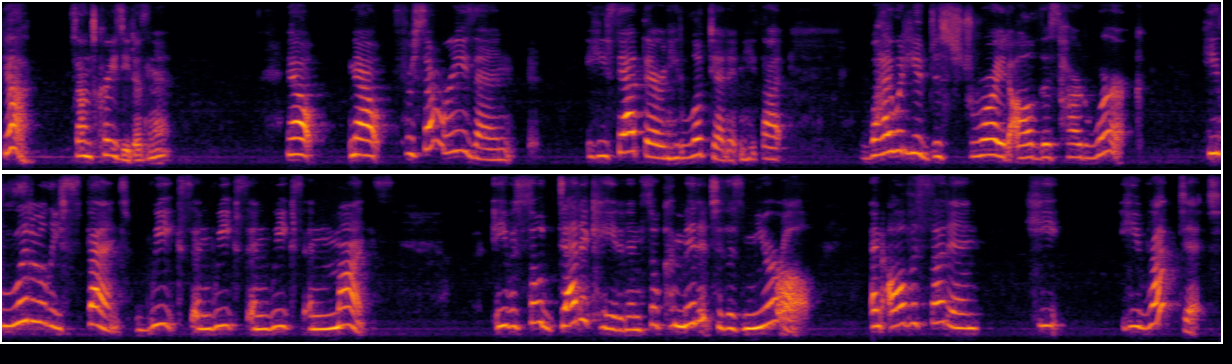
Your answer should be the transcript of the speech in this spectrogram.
Yeah, sounds crazy, doesn't it? Now, now for some reason, he sat there and he looked at it and he thought, why would he have destroyed all this hard work? He literally spent weeks and weeks and weeks and months. He was so dedicated and so committed to this mural. And all of a sudden, he he wrecked it.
